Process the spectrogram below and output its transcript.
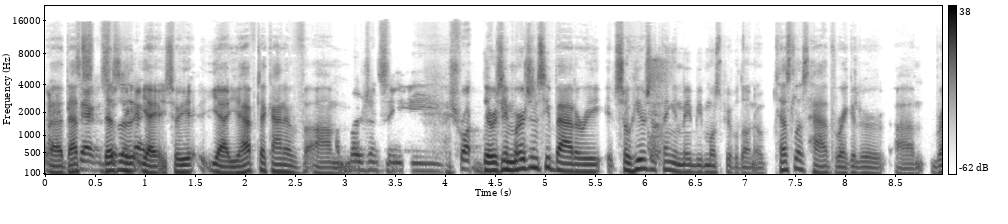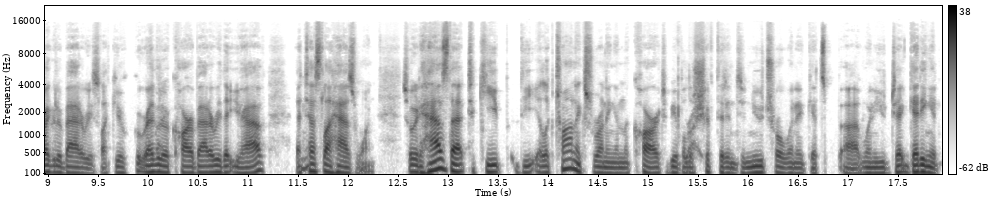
Uh, that's exactly. that's so a, yeah. So you, yeah, you have to kind of um, emergency truck. There's people. emergency battery. So here's the thing, and maybe most people don't know. Teslas have regular um, regular batteries, like your regular car battery that you have. A mm-hmm. Tesla has one, so it has that to keep the electronics running in the car to be able right. to shift it into neutral when it gets uh, when you're getting it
